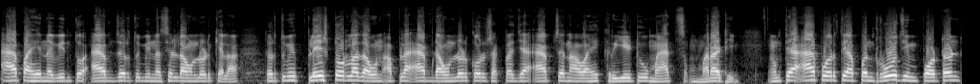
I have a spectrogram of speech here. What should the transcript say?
ॲप आहे नवीन. तो ॲप जर तुम्ही नसेल डाउनलोड केला तर तुम्ही प्ले स्टोअरला जाऊन आपला ॲप डाउनलोड करू शकता ज्या ॲपचं नाव आहे क्रिएटिव्ह मॅथ्स मराठी. आणि त्या ॲपवरती आपण रोज इम्पॉर्टंट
